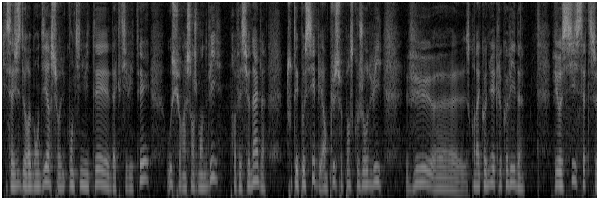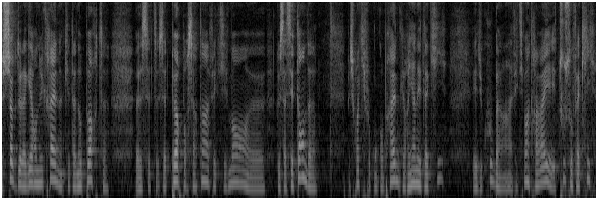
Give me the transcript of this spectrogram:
qu'il s'agisse de rebondir sur une continuité d'activité ou sur un changement de vie professionnel. Tout est possible. Et en plus, je pense qu'aujourd'hui, vu euh, ce qu'on a connu avec le Covid, vu aussi ce choc de la guerre en Ukraine qui est à nos portes, euh, cette, peur pour certains, effectivement, euh, que ça s'étende. Mais je crois qu'il faut qu'on comprenne que rien n'est acquis. Et du coup, ben, effectivement, un travail est tout sauf acquis.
